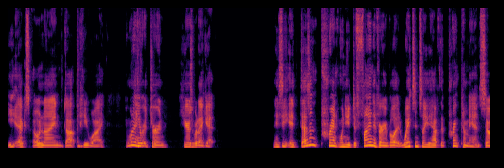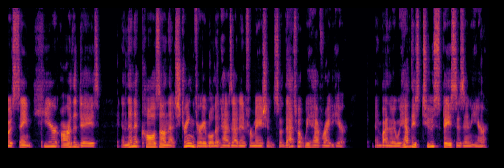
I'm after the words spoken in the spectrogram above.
ex09.py. And when I hit return, here's what I get. And you see, it doesn't print when you define a variable, it waits until you have the print command. So it's saying, here are the days, and then it calls on that string variable that has that information. So that's what we have right here. And by the way, we have these two spaces in here,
